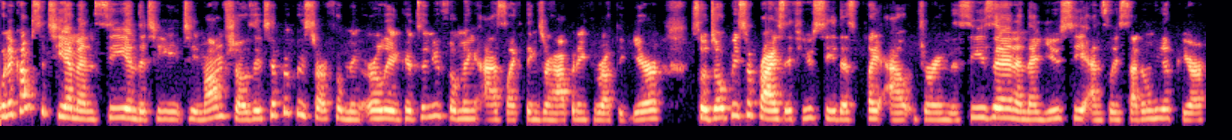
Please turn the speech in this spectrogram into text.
when it comes to TMNC and the T, T Mom shows, they typically start filming early and continue filming as like things are happening throughout the year. So don't be surprised if you see this play out during the season and then you see Ensley suddenly appear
